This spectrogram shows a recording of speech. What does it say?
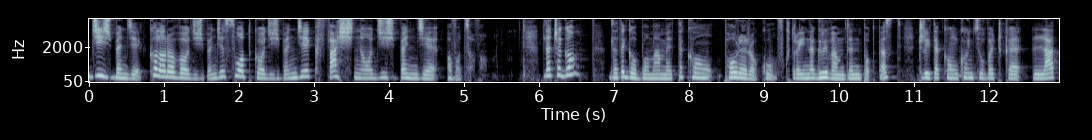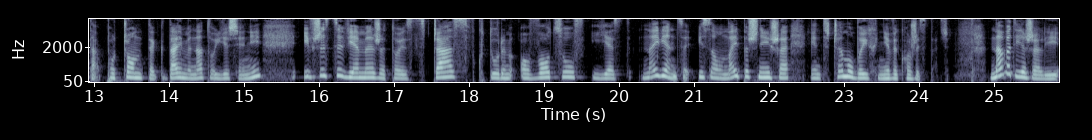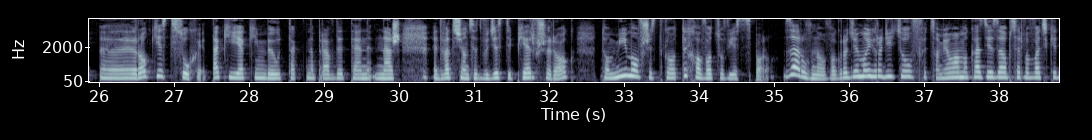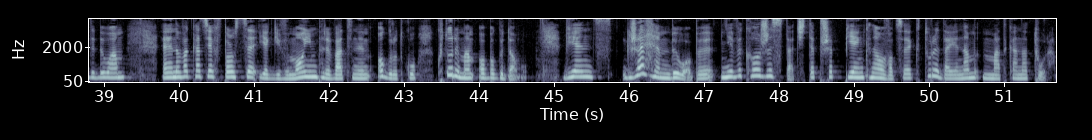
Dziś będzie kolorowo, dziś będzie słodko, dziś będzie kwaśno, dziś będzie owocowo. Dlaczego? Dlatego, bo mamy taką porę roku, w której nagrywam ten podcast, czyli taką końcóweczkę lata, początek, dajmy na to jesieni, i wszyscy wiemy, że to jest czas, w którym owoców jest najwięcej i są najpyszniejsze, więc czemu by ich nie wykorzystać? Nawet jeżeli y, rok jest suchy, taki jakim był tak naprawdę ten nasz 2021 rok, to mimo wszystko tych owoców jest sporo. Zarówno w ogrodzie moich rodziców, co miałam okazję zaobserwować, kiedy byłam e, na wakacjach w Polsce, jak i w moim prywatnym ogródku, który mam obok domu. Więc grzechem byłoby nie wykorzystać te przepiękne owoce, które daje nam matka natura.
